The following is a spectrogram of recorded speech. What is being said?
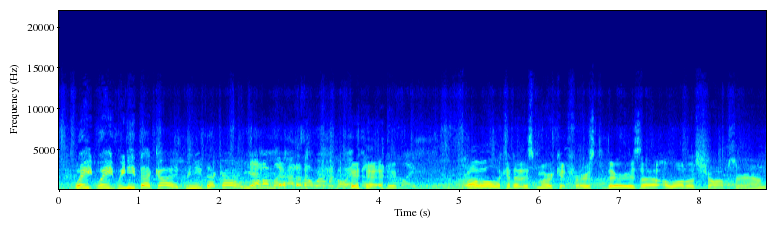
Wait, wait, we need that guide. We need that guide. Yeah, I'm like, I don't know where we're going, but he's like, Well, we'll look at this market first. There is uh, a lot of shops around.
